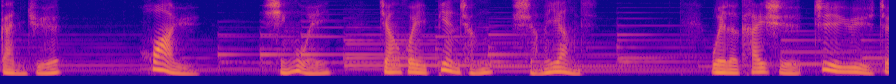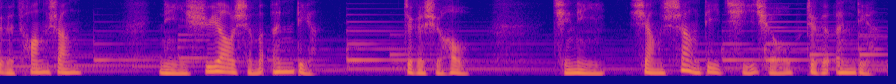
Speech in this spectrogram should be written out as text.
感觉、话语、行为将会变成什么样子？为了开始治愈这个创伤，你需要什么恩典？这个时候，请你向上帝祈求这个恩典。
